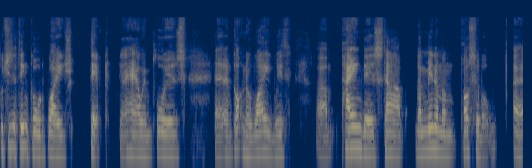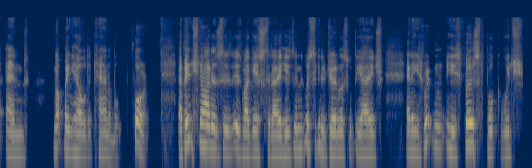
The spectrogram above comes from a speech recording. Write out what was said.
which is a thing called wage theft. You know, how employers uh, have gotten away with um, paying their staff the minimum possible uh, and not being held accountable for it. Now, Ben Schneiders is, is my guest today. He's an investigative journalist with The Age, and he's written his first book, which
